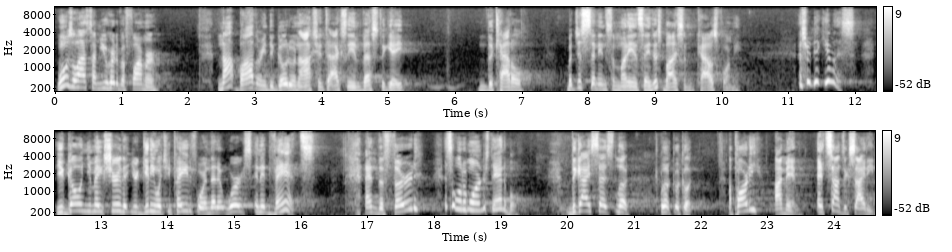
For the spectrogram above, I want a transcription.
when was the last time you heard of a farmer not bothering to go to an auction to actually investigate the cattle, but just sending some money and saying, just buy some cows for me? That's ridiculous. You go and you make sure that you're getting what you paid for and that it works in advance. And the third, it's a little more understandable. The guy says, Look, look, look, look, a party, I'm in. It sounds exciting.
